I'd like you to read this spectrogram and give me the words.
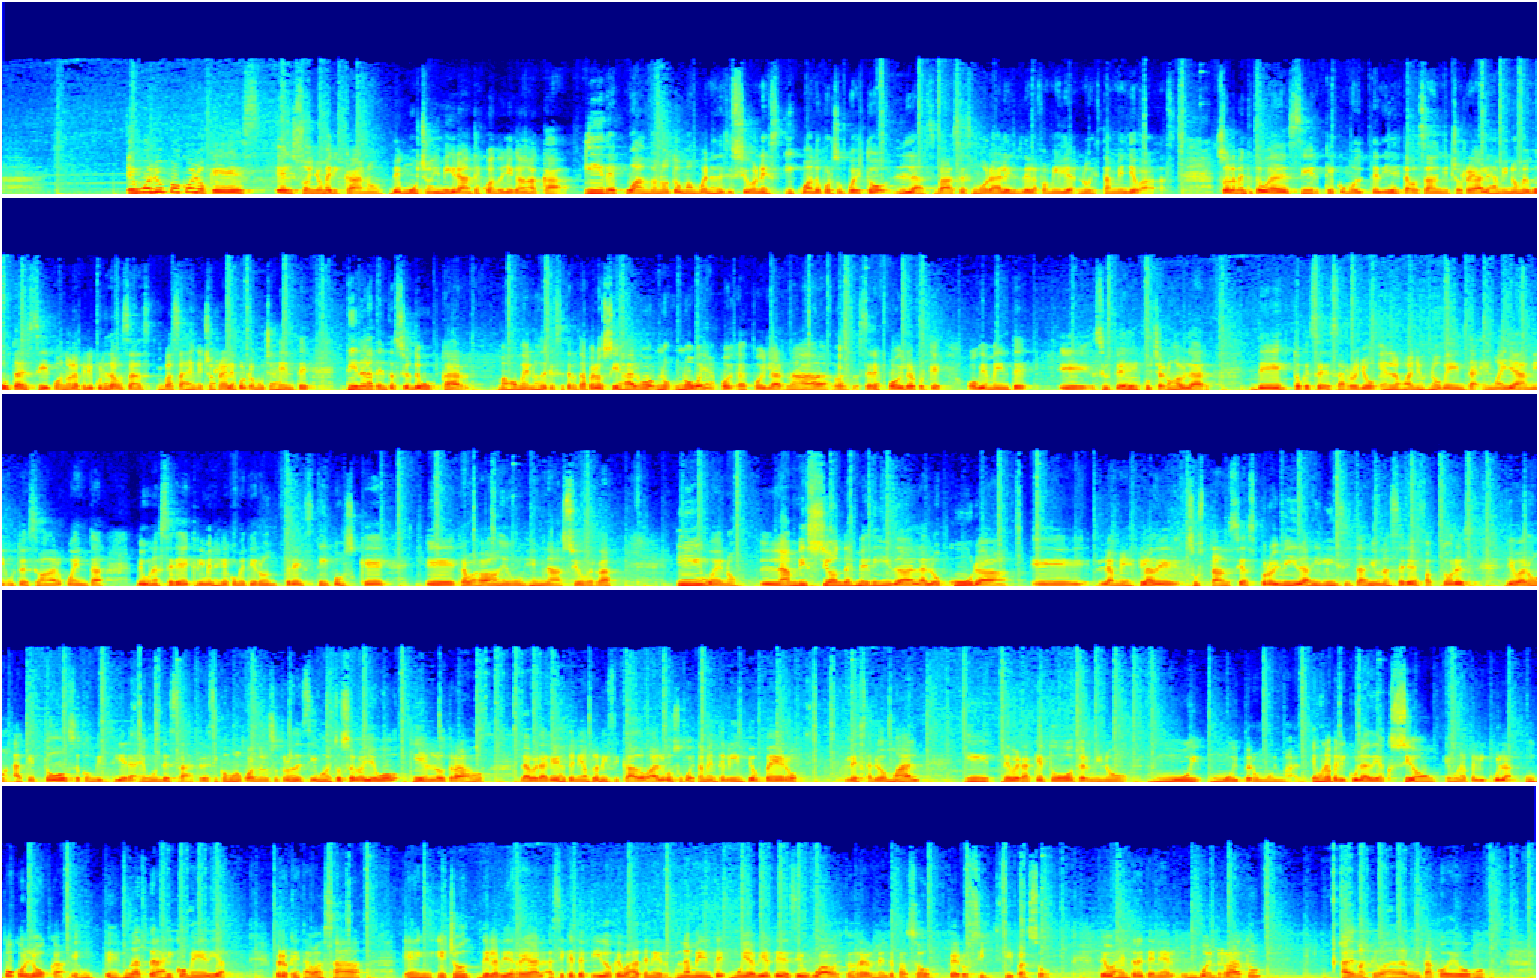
Envuelve un poco lo que es el sueño americano de muchos inmigrantes cuando llegan acá y de cuando no toman buenas decisiones y cuando por supuesto las bases morales de la familia no están bien llevadas. Solamente te voy a decir que como te dije está basada en hechos reales. A mí no me gusta decir cuando la película está basada, en hechos reales porque mucha gente tiene la tentación de buscar más o menos de qué se trata, pero si es algo, no, no voy a, spoilar nada, a hacer spoiler porque obviamente eh, si ustedes escucharon hablar de esto que se desarrolló en los años 90 en Miami, ustedes se van a dar cuenta de una serie de crímenes que cometieron tres tipos que eh, trabajaban en un gimnasio, ¿verdad? Y bueno, la ambición desmedida, la locura, eh, la mezcla de sustancias prohibidas, ilícitas y una serie de factores llevaron a que todo se convirtiera en un desastre. Así como cuando nosotros decimos esto se lo llevó quien lo trajo, la verdad que ellos tenían planificado algo supuestamente limpio, pero les salió mal y de verdad que todo terminó muy, muy, pero muy mal. Es una película de acción, es una película un poco loca, es, es una tragicomedia, pero que está basada en hechos de la vida real, así que te pido que vas a tener una mente muy abierta y decir, wow, esto realmente pasó, pero sí, sí pasó. Te vas a entretener un buen rato, además te vas a dar un taco de ojo,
